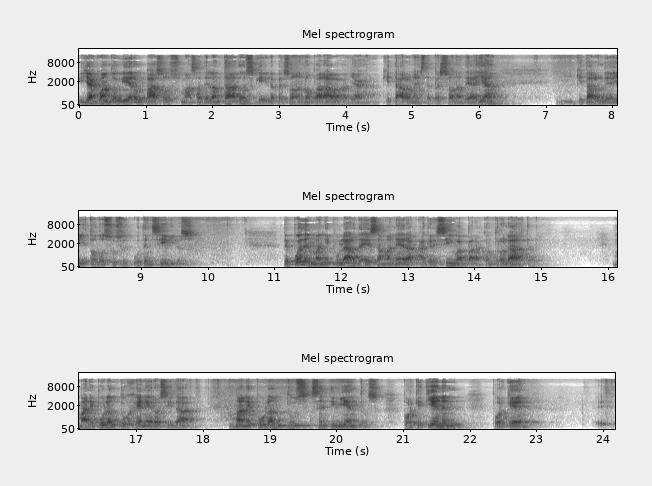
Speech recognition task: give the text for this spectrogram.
Y ya cuando vieron pasos más adelantados, que la persona no paraba, ya quitaron a esta persona de allá y quitaron de ahí todos sus utensilios. Te pueden manipular de esa manera agresiva para controlarte. Manipulan tu generosidad, manipulan tus sentimientos, porque tienen, porque eh,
